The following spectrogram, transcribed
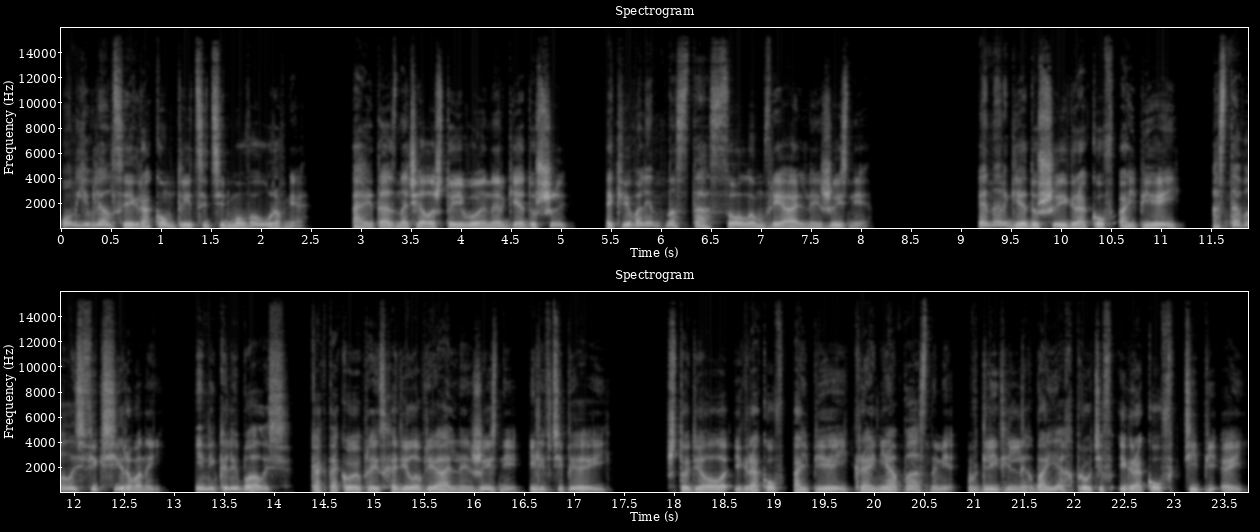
Он являлся игроком 37 уровня, а это означало, что его энергия души эквивалентна 100 солам в реальной жизни. Энергия души игроков IPA оставалась фиксированной и не колебалась, как такое происходило в реальной жизни или в TPA, что делало игроков IPA крайне опасными в длительных боях против игроков TPA.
